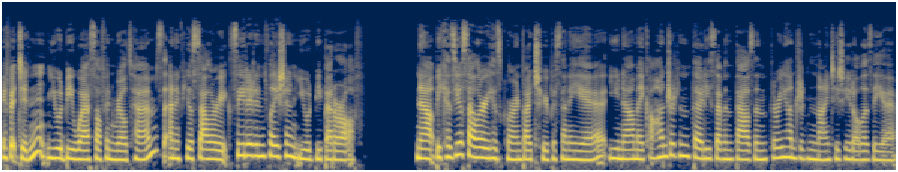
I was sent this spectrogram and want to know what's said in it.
If it didn't, you would be worse off in real terms, and if your salary exceeded inflation, you would be better off. Now, because your salary has grown by 2% a year, you now make $137,392 a year.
